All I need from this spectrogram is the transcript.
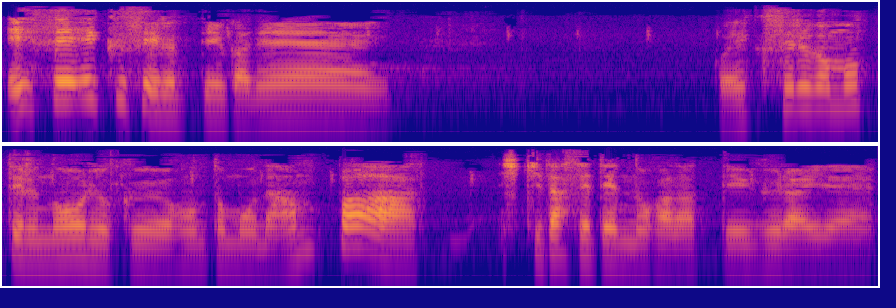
エセ Excel っていうかね、こう Excel が持ってる能力、ほんともう何パー引き出せてんのかなっていうぐらいで、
